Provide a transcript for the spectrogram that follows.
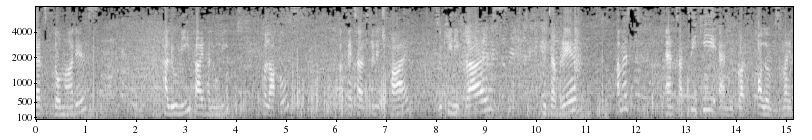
That's dolmades, halloumi, fried halloumi, falafels, a feta and spinach pie, zucchini fries, pita bread, hummus, and tzatziki, and we've got olives right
